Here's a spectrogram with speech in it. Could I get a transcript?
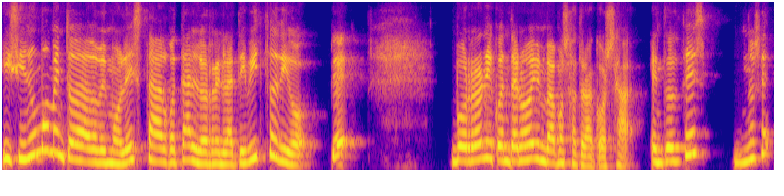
Y si en un momento dado me molesta algo tal, lo relativizo, digo, eh, borrón y cuenta nueva y vamos a otra cosa. Entonces, no sé,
